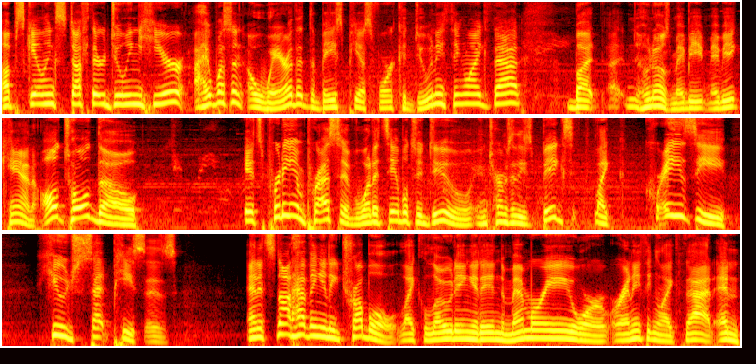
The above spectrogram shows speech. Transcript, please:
upscaling stuff they're doing here. I wasn't aware that the base PS4 could do anything like that, but uh, who knows, maybe maybe it can. All told though, it's pretty impressive what it's able to do in terms of these big like crazy huge set pieces and it's not having any trouble like loading it into memory or or anything like that. And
